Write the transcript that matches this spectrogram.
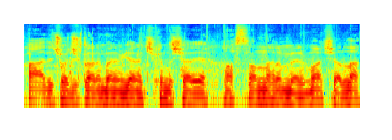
Hadi çocuklarım benim gelin çıkın dışarıya. Aslanlarım benim maşallah.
